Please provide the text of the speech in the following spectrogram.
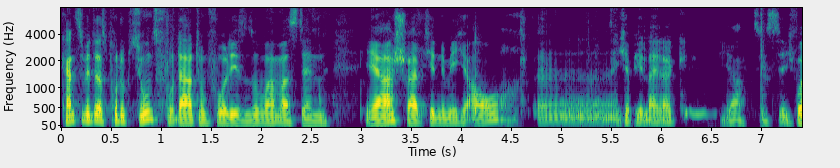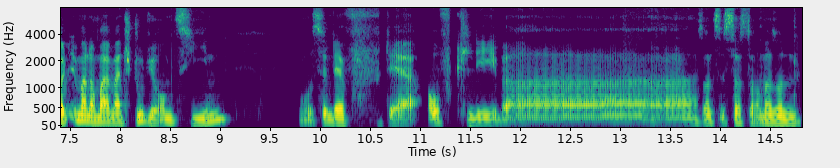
kannst du bitte das Produktionsdatum vorlesen? So haben wir es denn. Ja, schreibt hier nämlich auch. Äh, ich habe hier leider ja, siehst du, ich wollte immer noch mal mein Studio umziehen. Wo ist denn der, der Aufkleber? Sonst ist das doch immer so ein.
